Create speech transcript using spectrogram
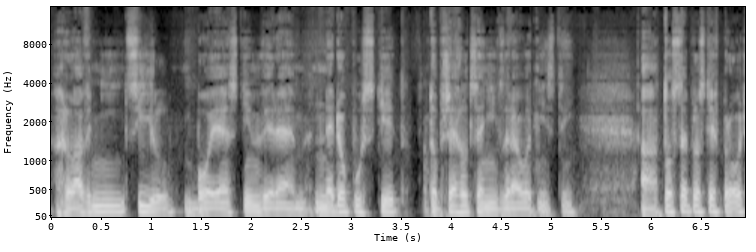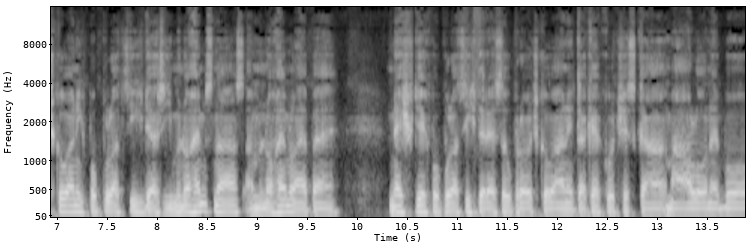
hlavní cíl boje s tím virem, nedopustit to přehlcení zdravotnictví. A to se prostě v proočkovaných populacích daří mnohem z nás a mnohem lépe než v těch populacích, které jsou proočkovány tak jako Česká málo nebo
